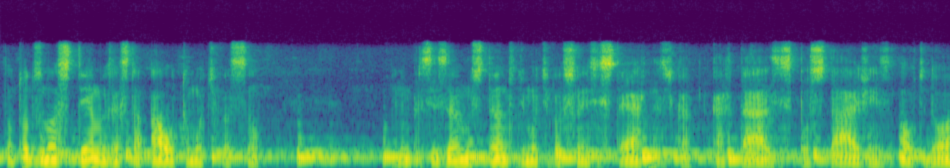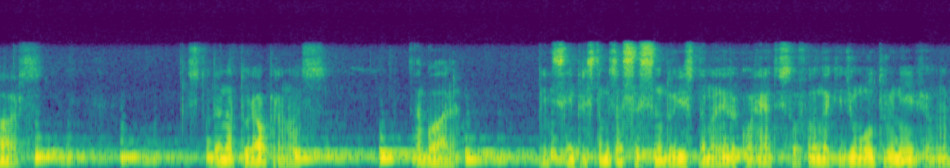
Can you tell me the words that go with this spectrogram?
Então todos nós temos esta automotivação. Precisamos tanto de motivações externas, de cartazes, postagens, outdoors. Isso tudo é natural para nós. Agora, nem sempre estamos acessando isso da maneira correta. Estou falando aqui de um outro nível, né?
